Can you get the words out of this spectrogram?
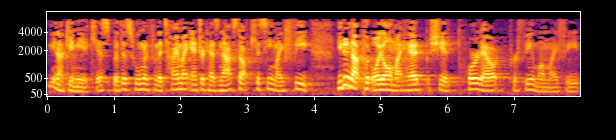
You did not give me a kiss, but this woman from the time I entered has not stopped kissing my feet. You did not put oil on my head, but she has poured out perfume on my feet.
